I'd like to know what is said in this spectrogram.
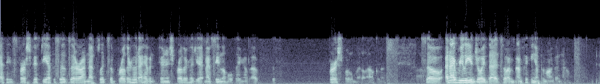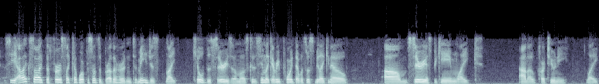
I think it's the first 50 episodes that are on Netflix of Brotherhood. I haven't finished Brotherhood yet, and I've seen the whole thing of, of the first Full Metal Alchemist. So, and I really enjoyed that. So I'm I'm picking up the manga now. See, I like saw like the first like couple episodes of Brotherhood, and to me, just like killed the series almost because it seemed like every point that was supposed to be like you know, um, serious became like I don't know, cartoony. Like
